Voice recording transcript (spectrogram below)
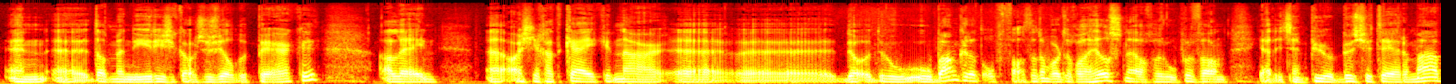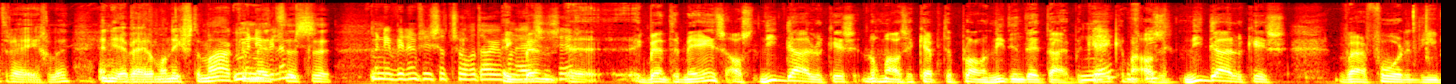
En uh, dat men die risico's dus wil beperken. Alleen uh, als je gaat kijken naar uh, de, de, hoe banken dat opvatten... dan wordt er wel heel snel geroepen van... ja, dit zijn puur budgettaire maatregelen... en die hebben helemaal niks te maken meneer met Willems, het... meneer Willems, is dat zo wat Arjen van ik ben, ik ben het ermee eens. Als het niet duidelijk is... nogmaals, ik heb de plannen niet in detail bekeken... Nee, maar als het niet duidelijk is waarvoor die,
